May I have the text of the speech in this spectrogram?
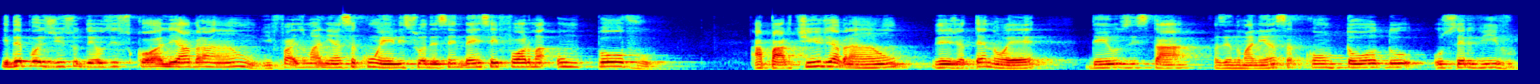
E depois disso, Deus escolhe Abraão e faz uma aliança com ele e sua descendência e forma um povo. A partir de Abraão, veja, até Noé, Deus está fazendo uma aliança com todo o ser vivo.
